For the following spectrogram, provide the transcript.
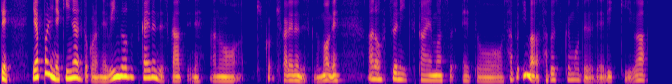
で、やっぱりね、気になるところはね、Windows 使えるんですかってね、あの聞かれるんですけどもね、あの普通に使えます。えっ、と、サブ今、サブスクモデルでリッキーは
